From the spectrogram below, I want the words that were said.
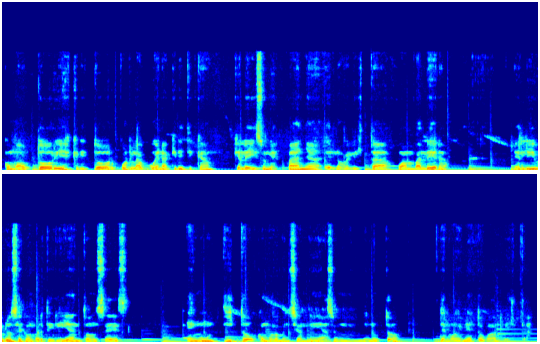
como autor y escritor por la buena crítica que le hizo en España el novelista Juan Valera. El libro se convertiría entonces en un hito, como lo mencioné hace un minuto, del movimiento modernista.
